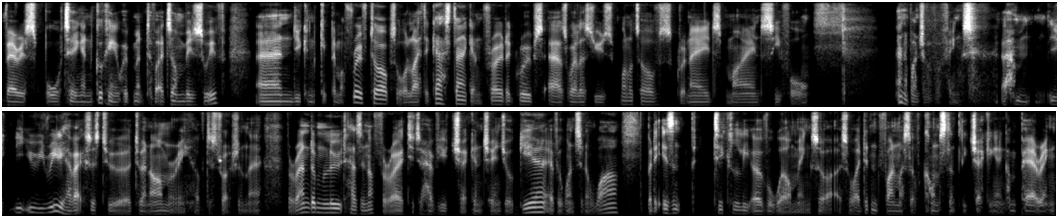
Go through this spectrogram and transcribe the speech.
various sporting and cooking equipment to fight zombies with and you can kick them off rooftops or light a gas tank and throw it at groups as well as use molotovs, grenades, mines, C4 and a bunch of other things. Um, you, you really have access to a, to an armory of destruction there. The random loot has enough variety to have you check and change your gear every once in a while, but it isn't particularly overwhelming. So, so I didn't find myself constantly checking and comparing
